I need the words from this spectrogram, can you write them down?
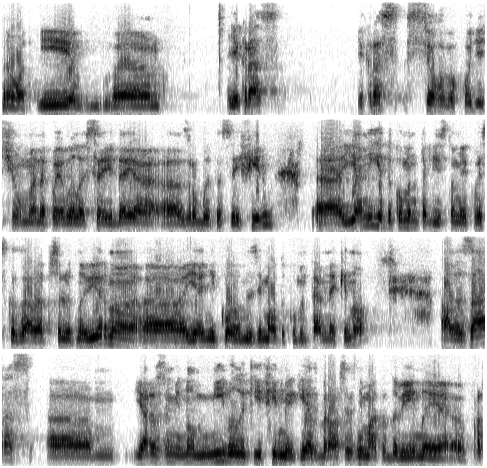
От і е, якраз. Якраз з цього виходячи, у мене появилася ідея е, зробити цей фільм. Е, я не є документалістом, як ви сказали, абсолютно вірно. Е, я ніколи не знімав документальне кіно. Але зараз ем, я розумію, ну мій великий фільм, який я збирався знімати до війни е, про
